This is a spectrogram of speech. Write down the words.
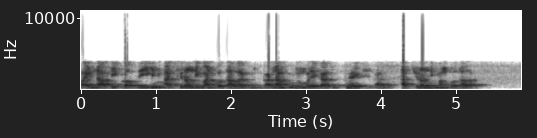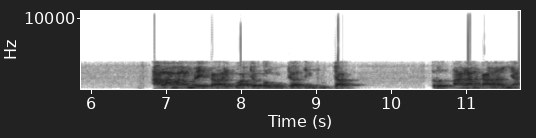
Fa'in nabi kotlihim ajron liman kota lagu. Karena bunuh mereka itu baik sekali. Ajron liman kota lagu. Alamat mereka itu ada pemuda yang budak. Terus tangan kanannya.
